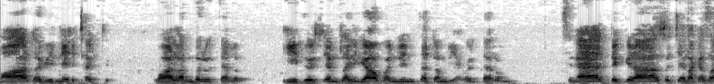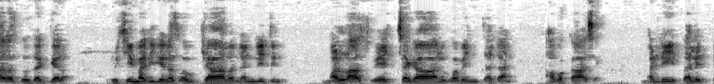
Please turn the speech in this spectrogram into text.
మాట వినేటట్టు వాళ్ళందరూ తెలవు ఈ దృశ్యం సరిగా వర్ణించటం ఎవరి తరం స్నాడ్ దగ్గర చిలక సరస్సు దగ్గర రుచి మరిగిన సౌఖ్యాలన్నిటిని మళ్ళా స్వేచ్ఛగా అనుభవించటానికి అవకాశం. మళ్ళీ తలెత్త.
